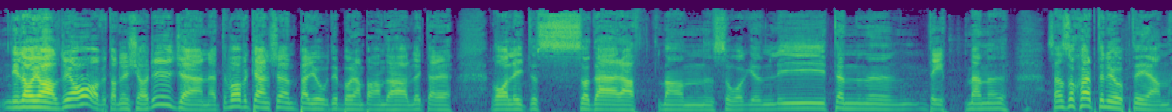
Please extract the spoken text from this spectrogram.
ni la ju aldrig av utan ni körde ju järnet. Det var väl kanske en period i början på andra halvlek där det var lite sådär att man såg en liten eh, dipp men eh, sen så skärpte ni upp det igen.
